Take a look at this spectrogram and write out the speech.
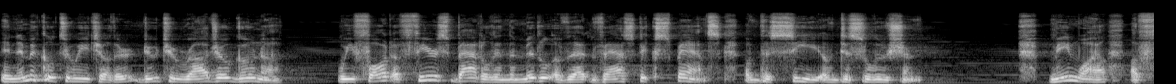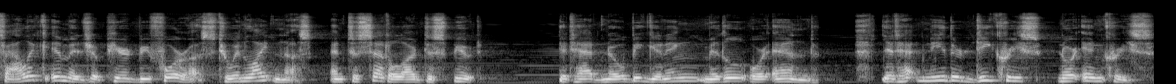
Inimical to each other due to Rajoguna, we fought a fierce battle in the middle of that vast expanse of the sea of dissolution. Meanwhile, a phallic image appeared before us to enlighten us and to settle our dispute. It had no beginning, middle, or end. It had neither decrease nor increase.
